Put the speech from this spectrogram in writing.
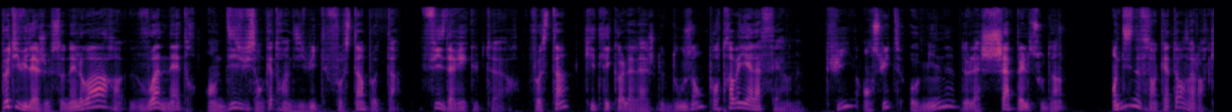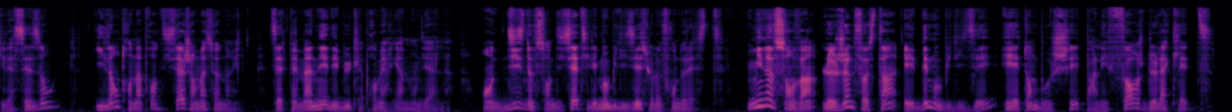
petit village de Saône-et-Loire, voit naître en 1898 Faustin Potin, fils d'agriculteur. Faustin quitte l'école à l'âge de 12 ans pour travailler à la ferme, puis ensuite aux mines de la Chapelle-Soudain. En 1914, alors qu'il a 16 ans, il entre en apprentissage en maçonnerie. Cette même année débute la Première Guerre mondiale. En 1917, il est mobilisé sur le front de l'Est. 1920, le jeune Faustin est démobilisé et est embauché par les forges de Laclette.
